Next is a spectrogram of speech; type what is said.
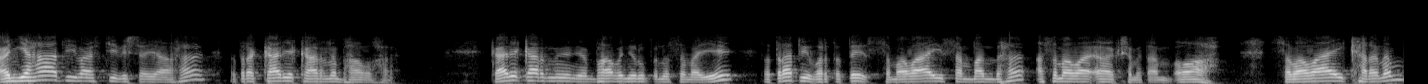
अन्यः अपि अस्ति विषयाः, तत्र कार्यकारणभावः। कार्यकारणभावनिरूपणसमये तत्रापि वर्तते समवायिसम्बन्धः असमवाय क्षम्यताम् ओह् समवायिकरणम्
